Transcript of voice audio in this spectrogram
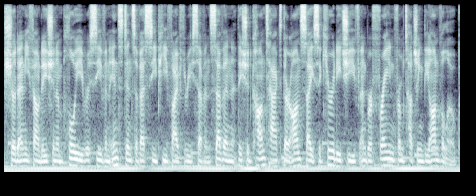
Should any Foundation employee receive an instance of SCP-5377, they should contact their on-site security chief and refrain from touching the envelope.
